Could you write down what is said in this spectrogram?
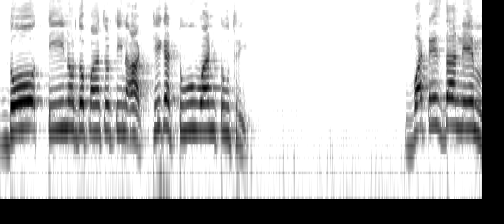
दो तीन और दो पाँच और तीन आठ ठीक है? Two one two three what is the name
